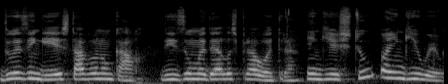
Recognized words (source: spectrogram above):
Duas enguias estavam num carro. Diz uma delas para a outra: Enguias tu ou enguio eu?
